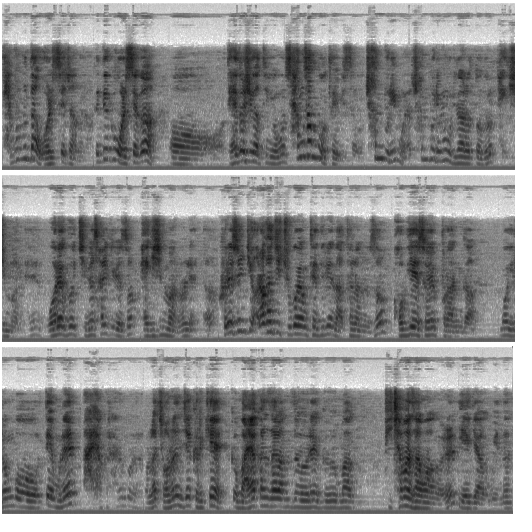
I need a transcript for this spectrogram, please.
대부분 다 월세잖아요. 근데 그 월세가 어, 대도시 같은 경우는 상상도 못하게 비싸고 천불이 뭐야? 천불이면 우리나라 돈으로 120만 원이에요. 월에 그 집에 살기 위해서 120만 원을 냈다. 그래서 이제 여러 가지 주거 형태들이 나타나면서 거기에서의 불안감 뭐 이런 거 때문에 마약을 하는 거예요. 몰라 저는 이제 그렇게 그 마약한 사람들의 그 막 비참한 상황을 얘기하고 있는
